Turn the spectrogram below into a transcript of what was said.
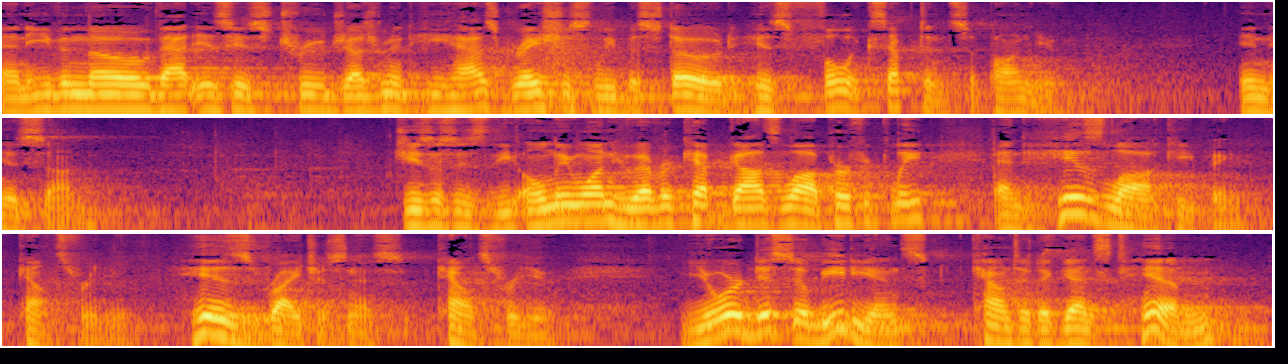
And even though that is His true judgment, He has graciously bestowed His full acceptance upon you in His Son. Jesus is the only one who ever kept God's law perfectly, and His law keeping counts for you. His righteousness counts for you. Your disobedience counted against Him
